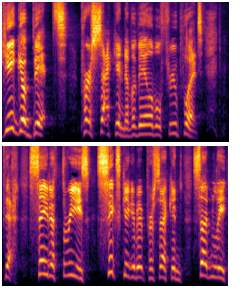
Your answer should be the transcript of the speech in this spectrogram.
gigabits per second of available through-put. SATA 3's 6 gigabit per second suddenly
